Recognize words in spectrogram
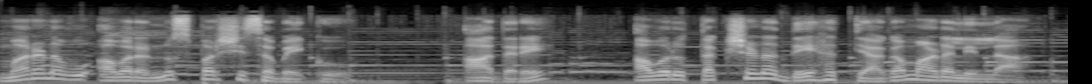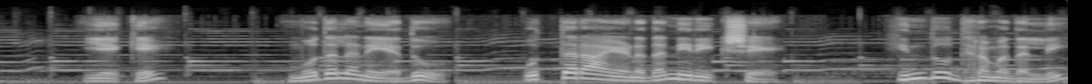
ಮರಣವು ಅವರನ್ನು ಸ್ಪರ್ಶಿಸಬೇಕು. ಆದರೆ, ಅವರು ತಕ್ಷಣ ದೇಹತ್ಯಾಗ ಮಾಡಲಿಲ್ಲ. ಏಕೆ? ಮೊದಲನೆಯದು ಉತ್ತರಾಯಣದ ನಿರೀಕ್ಷೆ. ಹಿಂದೂ ಧರ್ಮದಲ್ಲಿ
